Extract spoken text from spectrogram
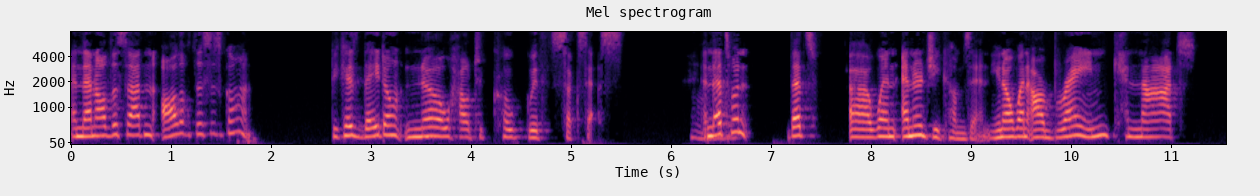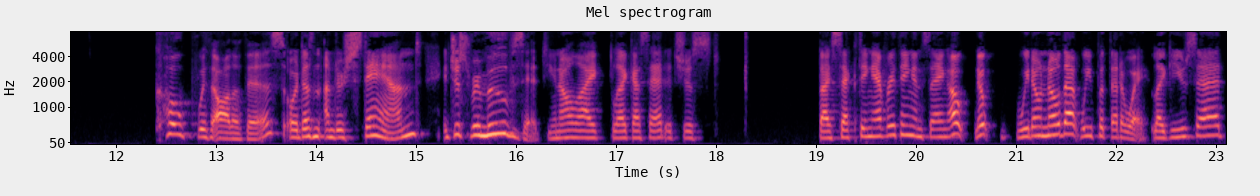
And then all of a sudden, all of this is gone because they don't know how to cope with success. Mm-hmm. And that's mm-hmm. when, that's uh, when energy comes in, you know, when our brain cannot cope with all of this or doesn't understand, it just removes it, you know, like, like I said, it's just dissecting everything and saying, oh, nope, we don't know that. We put that away. Like you said,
